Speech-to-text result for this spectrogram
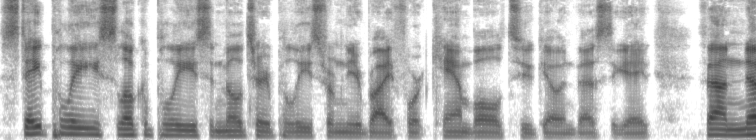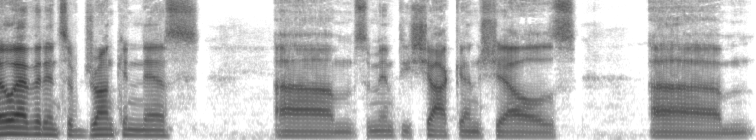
state police, local police, and military police from nearby Fort Campbell to go investigate. Found no evidence of drunkenness, um, some empty shotgun shells. Um,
